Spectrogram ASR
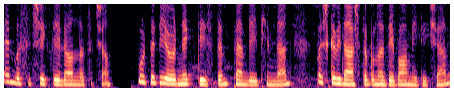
en basit şekliyle anlatacağım. Burada bir örnek dizdim pembe ipimden. Başka bir derste buna devam edeceğim.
